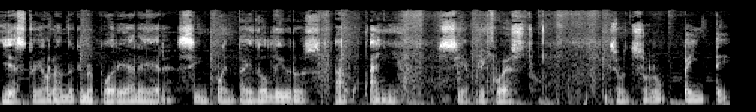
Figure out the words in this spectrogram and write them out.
Y estoy hablando que me podría leer 52 libros al año si aplico esto. Y son solo 20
